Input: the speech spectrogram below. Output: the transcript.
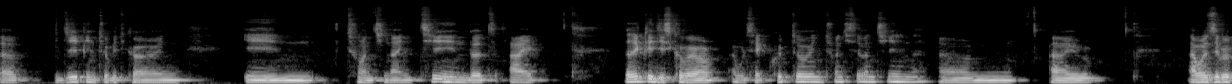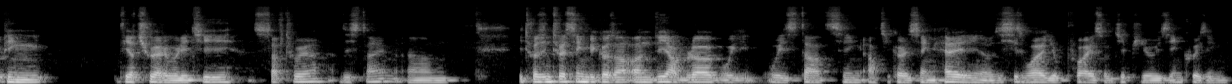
uh, deep into Bitcoin in 2019, but I basically discovered, I would say, crypto in 2017. Um, I I was developing virtual reality software at this time. Um, it was interesting because on, on VR blog we we start seeing articles saying, hey, you know, this is why your price of GPU is increasing.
